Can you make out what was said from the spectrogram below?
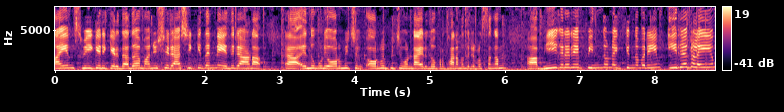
നയം സ്വീകരിക്കരുത്. അത് മനുഷ്യരാശിക്ക് തന്നെ എതിരാണ് എന്നുകൂടി ഓർമ്മിച്ചു ഓർമ്മിപ്പിച്ചുകൊണ്ടായിരുന്നു പ്രധാനമന്ത്രി പ്രസംഗം. ഭീകരരെ പിന്തുണയ്ക്കുന്നവരെയും ഇരകളെയും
